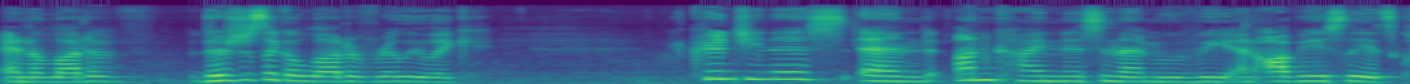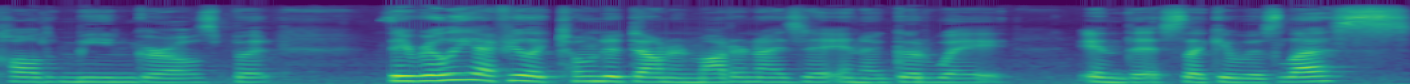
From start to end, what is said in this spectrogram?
and a lot of there's just like a lot of really like cringiness and unkindness in that movie and obviously it's called Mean Girls, but they really I feel like toned it down and modernized it in a good way in this. Like it was less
